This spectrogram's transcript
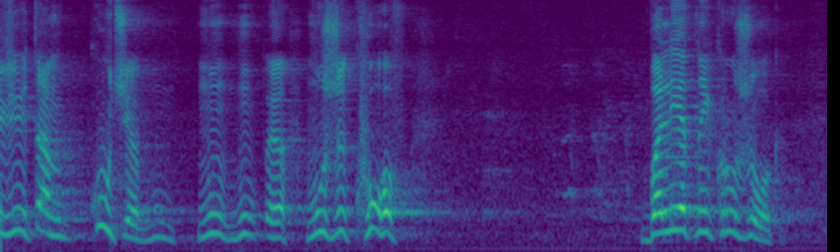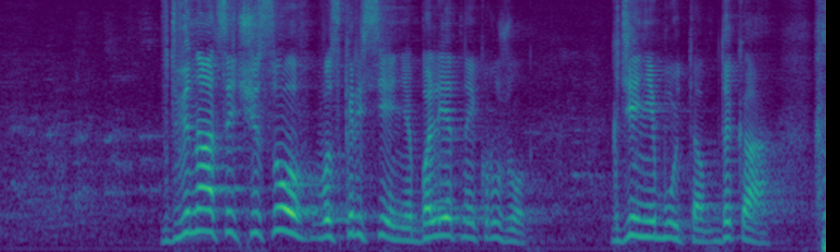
и там куча э, мужиков, балетный кружок. В 12 часов в воскресенье балетный кружок. Где-нибудь там, ДК.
